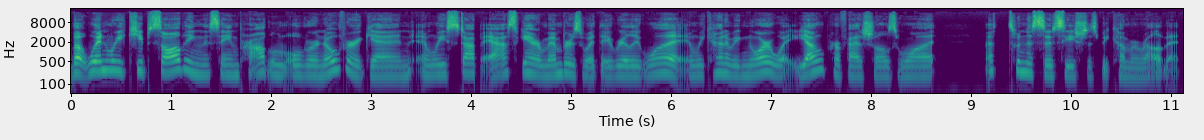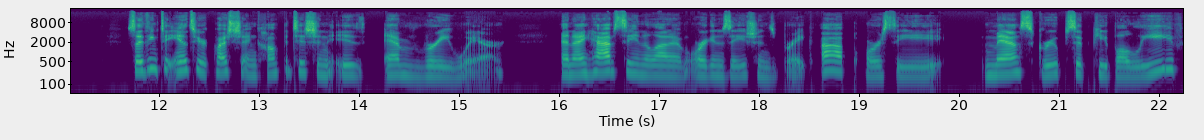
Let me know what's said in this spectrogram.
But when we keep solving the same problem over and over again, and we stop asking our members what they really want, and we kind of ignore what young professionals want, that's when associations become irrelevant. So I think to answer your question, competition is everywhere. And I have seen a lot of organizations break up or see mass groups of people leave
